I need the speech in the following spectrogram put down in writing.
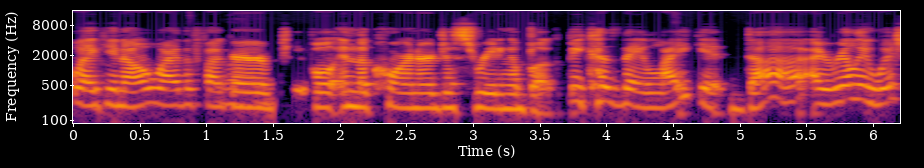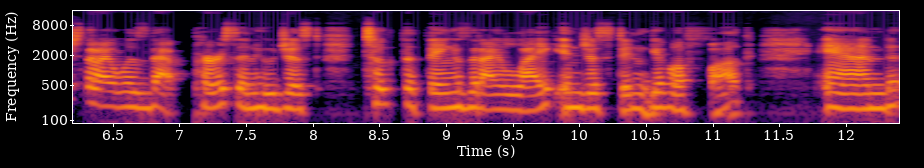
Like, you know, why the fuck are people in the corner just reading a book? Because they like it, duh. I really wish that I was that person who just took the things that I like and just didn't give a fuck. And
